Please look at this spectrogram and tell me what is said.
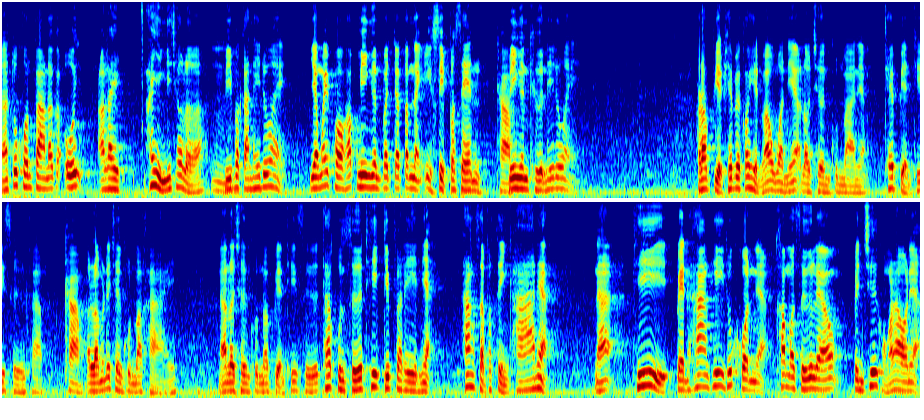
นะทุกคนฟังแล้วก็โอ๊ยอะไรให้อย่างนี้เชียวเหรออืมมีประกันให้ด้วย ยังไม่พอครับมีเงินประจำตำแหน่งอีก10%ครับมีเงินคืนให้ด้วย เราเปรียบเทียบให้เขาเห็นว่าวันนี้เราเชิญคุณมาเนี่ยแค่เปลี่ยนที่ซื้อครับ ครับ เราไม่ได้เชิญคุณมาขายนะเราเชิญคุณมาเปลี่ยนที่ซื้อ ถ้าคุณซื้อที่กิฟฟรีนเนี่ยห้างสรรพสินค้าเนี่ยนะที่เป็นห้างที่ทุกคนเนี่ยเข้ามาซื้อแล้วเป็นชื่อของเราเนี่ย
